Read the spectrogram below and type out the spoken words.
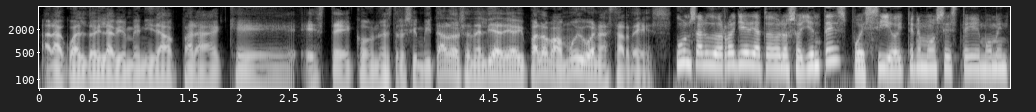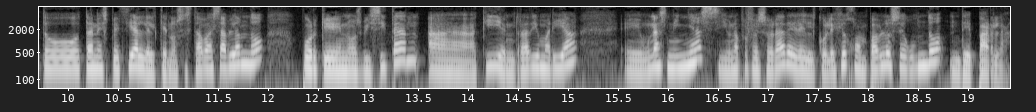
a la cual doy la bienvenida para que esté con nuestros invitados en el día de hoy. Paloma, muy buenas tardes. Un saludo Roger y a todos los oyentes. Pues sí, hoy tenemos este momento tan especial del que nos estabas hablando porque nos visitan aquí en Radio María eh, unas niñas y una profesora del Colegio Juan Pablo II de Parla.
